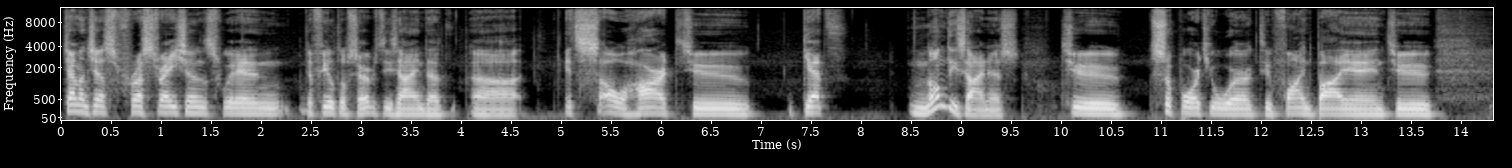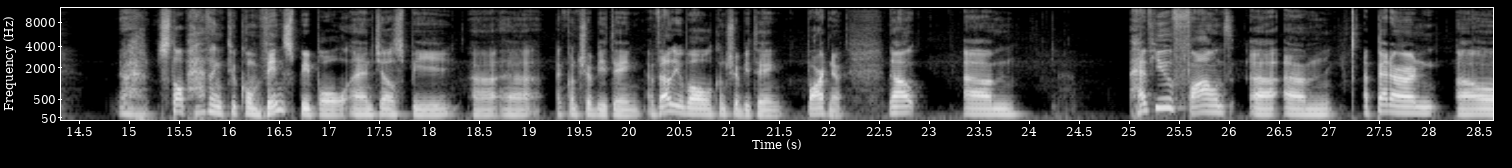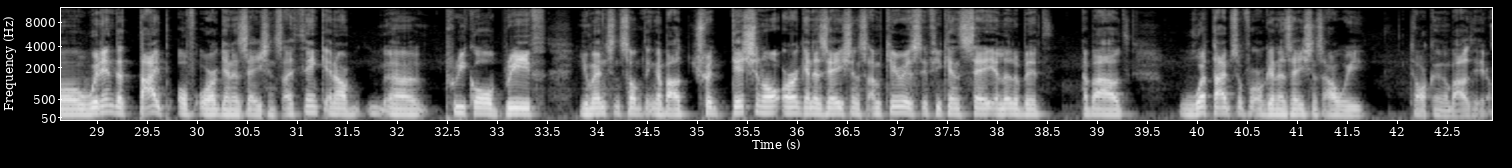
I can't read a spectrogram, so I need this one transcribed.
challenges, frustrations within the field of service design that uh, it's so hard to get non-designers to support your work, to find buy-in, to stop having to convince people and just be uh, uh, a contributing, a valuable contributing partner. Now, um, have you found uh, um, a pattern uh, within the type of organizations? I think in our uh, pre-call brief, you mentioned something about traditional organizations. I'm curious if you can say a little bit about what types of organizations are we talking about here?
